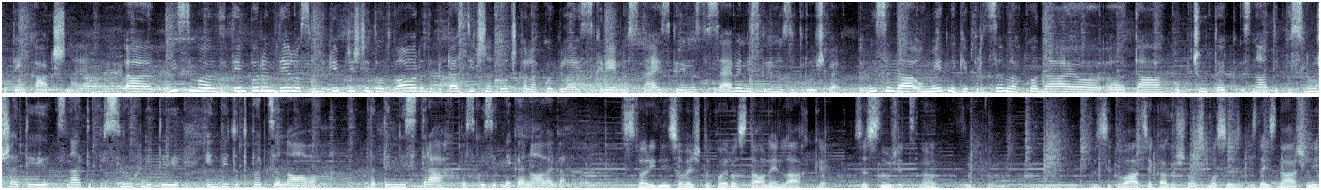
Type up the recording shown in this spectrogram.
potem kakšna je. Uh, mislimo, da v tem prvem delu smo nekje prišli do odgovora, da bi ta stična točka lahko bila iskrenost, ne? iskrenost do sebe in iskrenost do družbe. Mislim, da umetniki predvsem lahko dajo uh, ta občutek znati poslušati, znati prisluhniti in biti odprt za novo, da te ni strah poskusiti nekaj novega. Stvari niso več tako enostavne in lahke zaslužiti. No? Situacija, kakršno smo se zdaj znašli,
